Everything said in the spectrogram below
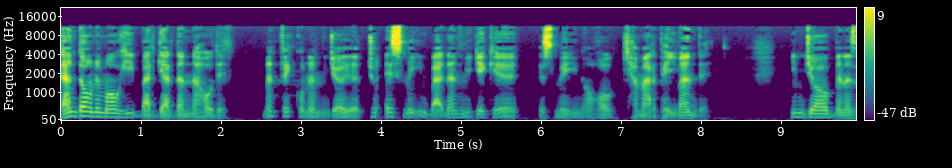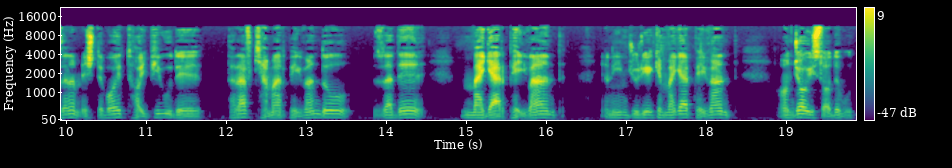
دندان ماهی برگردن نهاده. من فکر کنم اینجا چون اسم این بعدن میگه که اسم این آقا کمر پیونده اینجا به نظرم اشتباه تایپی بوده. طرف کمر پیوند و زده مگر پیوند یعنی اینجوریه که مگر پیوند آنجا ایستاده بود.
